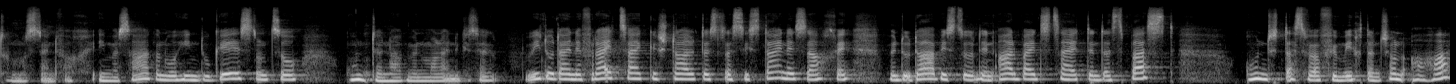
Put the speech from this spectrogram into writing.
du musst einfach immer sagen, wohin du gehst und so. Und dann haben mir mal eine gesagt, wie du deine Freizeit gestaltest, das ist deine Sache. Wenn du da bist zu den Arbeitszeiten, das passt. Und das war für mich dann schon, aha,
